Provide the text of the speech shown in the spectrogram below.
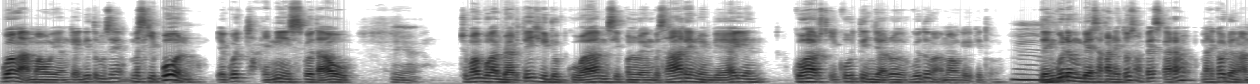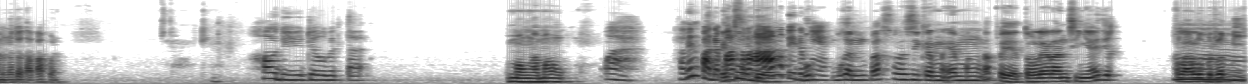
gue nggak mau yang kayak gitu. Maksudnya meskipun ya gue Chinese gue tahu. iya Cuma bukan berarti hidup gue meskipun lu yang besarin, lu yang biayain, gue harus ikutin jalur. Gue tuh nggak mau kayak gitu. Hmm. Dan gue udah membiasakan itu sampai sekarang mereka udah nggak menuntut apa pun. How do you deal with that? mau nggak mau Wah, kalian pada pasrah udah- amat hidupnya. bu- bukan pasrah sih karena emang apa ya toleransinya aja terlalu Hmm. berlebih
